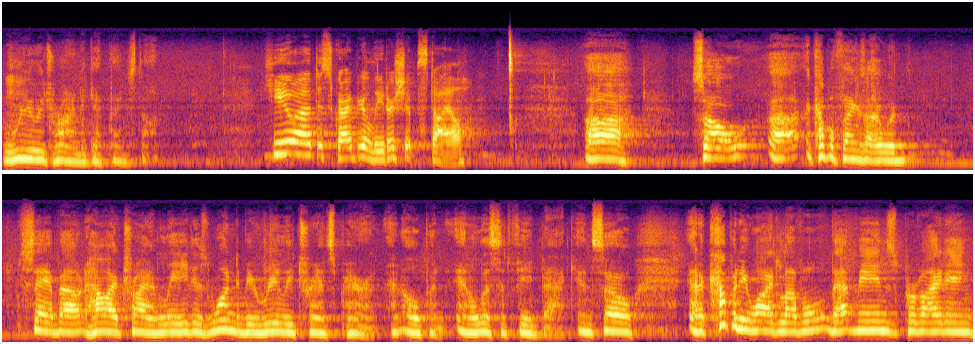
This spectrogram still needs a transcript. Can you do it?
really trying to get things done. Can you uh, describe your leadership style? So, uh, a couple things I would say about how I try and lead is one, to be really transparent and open and elicit feedback. And so, at a company wide level, that means providing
